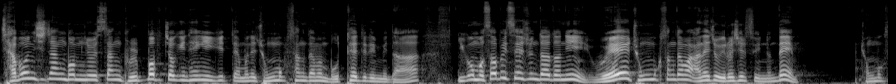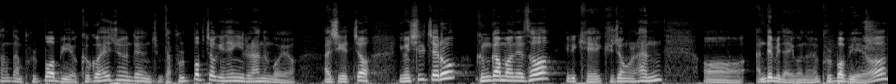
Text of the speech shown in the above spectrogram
자본시장 법률상 불법적인 행위이기 때문에 종목 상담은 못 해드립니다. 이거 뭐 서비스 해준다더니 왜 종목 상담을 안 해줘 이러실 수 있는데 종목 상담 불법이에요. 그거 해주는 데는 지금 다 불법적인 행위를 하는 거예요. 아시겠죠? 이건 실제로 금감원에서 이렇게 규정을 한, 어, 안 됩니다. 이거는 불법이에요.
